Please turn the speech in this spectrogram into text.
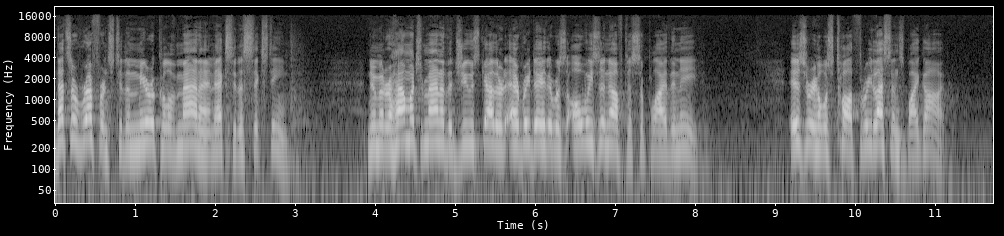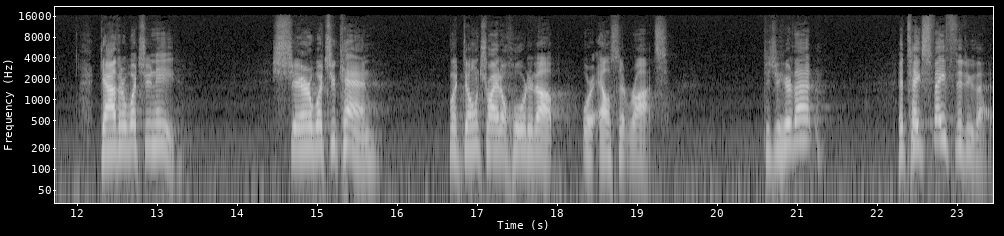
That's a reference to the miracle of manna in Exodus 16. No matter how much manna the Jews gathered every day, there was always enough to supply the need. Israel was taught three lessons by God gather what you need, share what you can, but don't try to hoard it up or else it rots. Did you hear that? It takes faith to do that.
